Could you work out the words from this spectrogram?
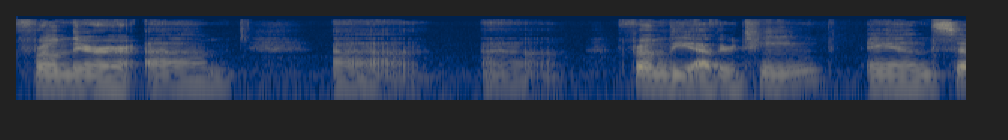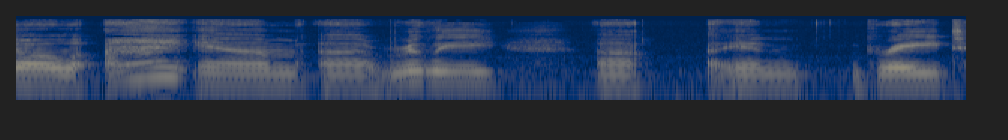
from their, um, uh, uh, from the other team. And so I am uh, really uh, in great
